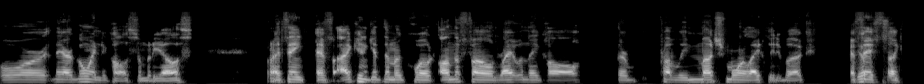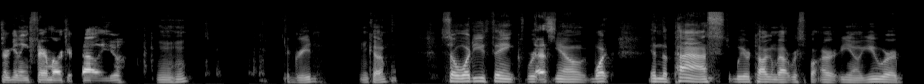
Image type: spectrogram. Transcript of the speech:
or they are going to call somebody else. But I think if I can get them a quote on the phone right when they call, they're probably much more likely to book if yep. they feel like they're getting fair market value. Mm-hmm. Agreed. Okay. So what do you think? That's, you know, what in the past we were talking about response, or you know, you were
